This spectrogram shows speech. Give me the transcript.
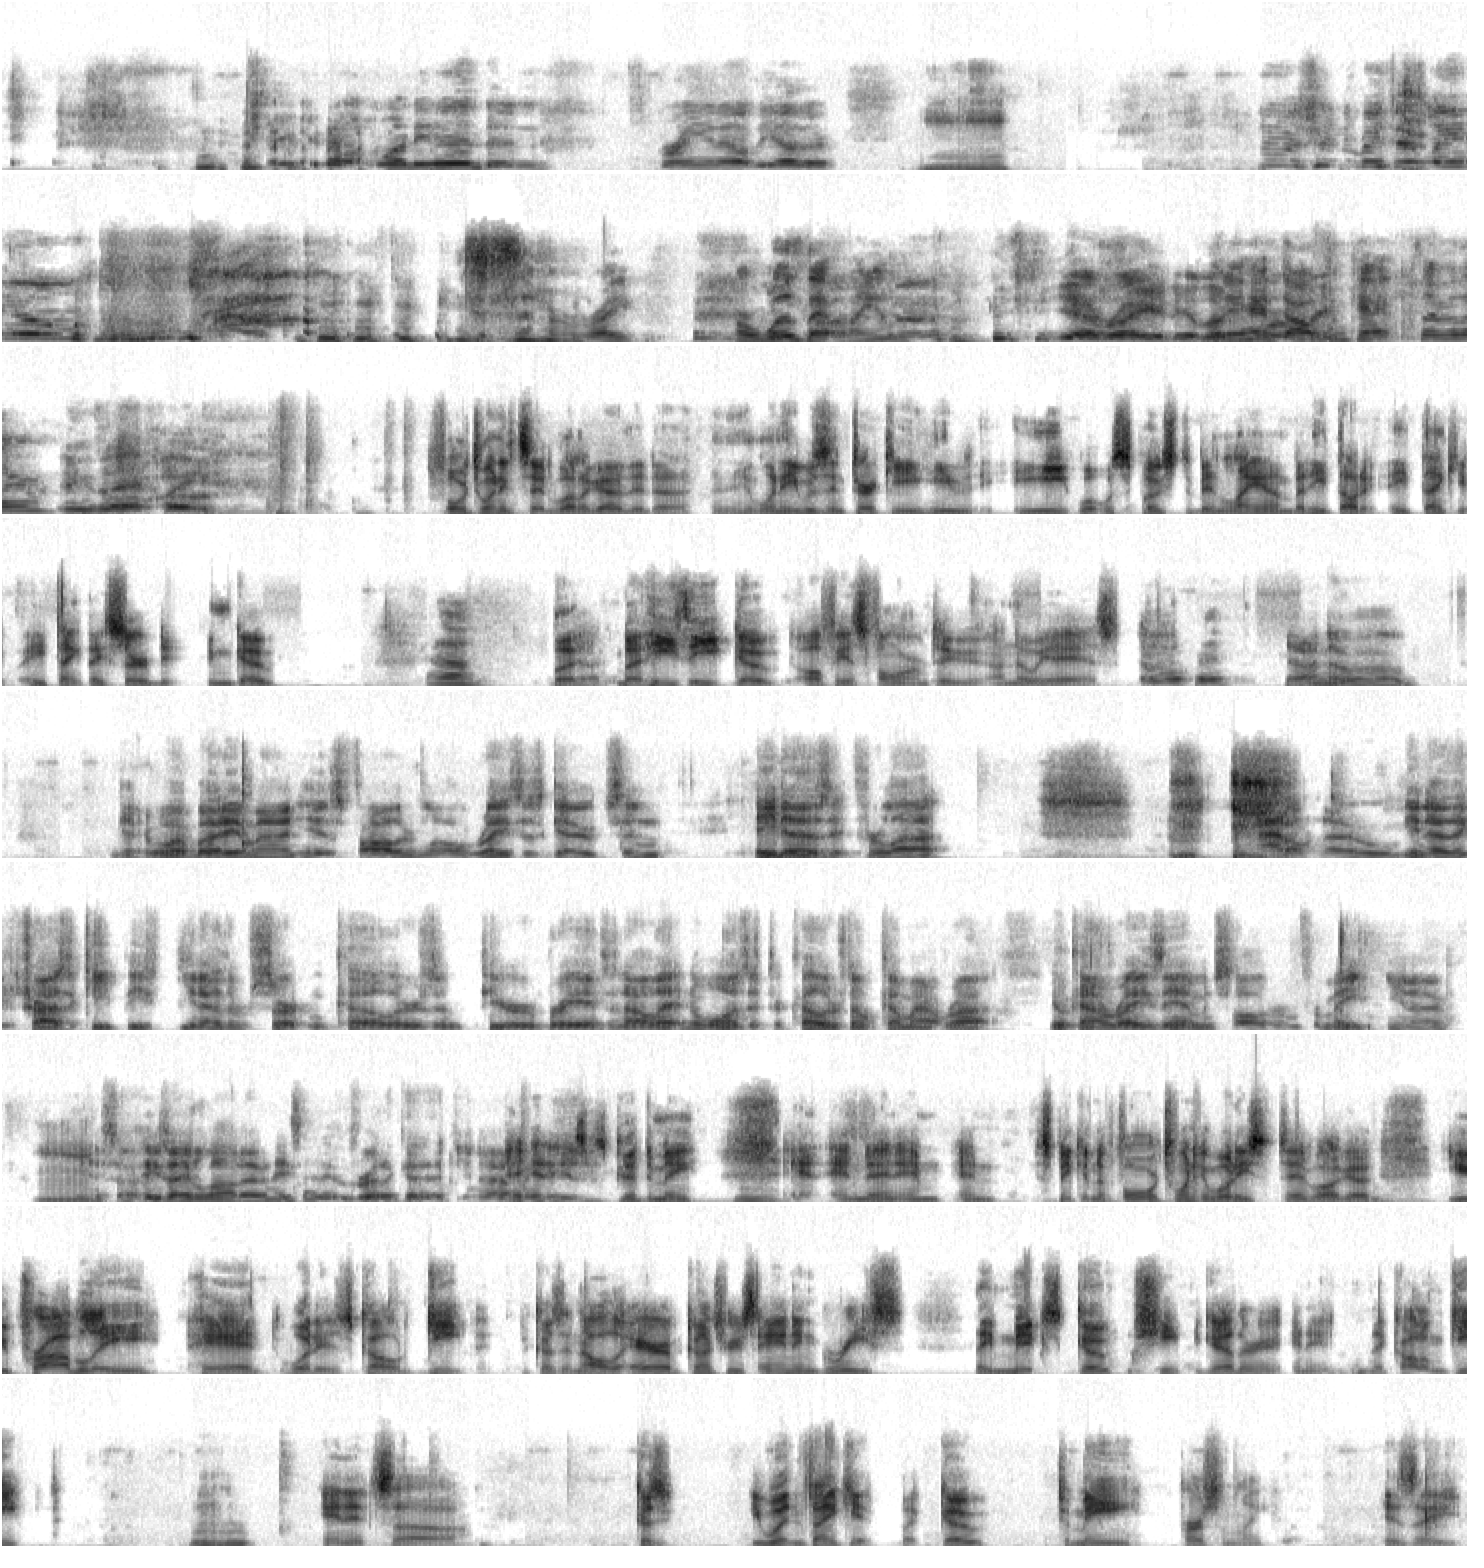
Shooting out one end and spraying out the other. Mm-hmm. Oh, I shouldn't have ate that lamb. right? Or was that lamb? yeah, right. It looked They had dogs like- and cats over there. Exactly. Uh, 420 said a while ago that uh, when he was in Turkey, he he eat what was supposed to have been lamb, but he thought it, he think it, he think they served him goat. Oh, But Yeah. but he's eat goat off his farm too. I know he has. oh, okay. Yeah, I know. Uh, yeah, well, a buddy of mine, his father-in-law raises goats, and he does it for like, I don't know. You know, they tries to keep these, you know, the certain colors and purebreds and all that, and the ones that their colors don't come out right, he'll kind of raise them and slaughter them for meat. You know, Mm. and so he's ate a lot of it, and he said it was really good. You know, I mean, it is. It's good to me. mm, And and and and, and speaking of 420, what he said a while ago, you probably had what is called geep because in all the Arab countries and in Greece, they mix goat and sheep together, and it, they call them geep. Mhm. and it's uh, because you wouldn't think it, but goat to me personally is a,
